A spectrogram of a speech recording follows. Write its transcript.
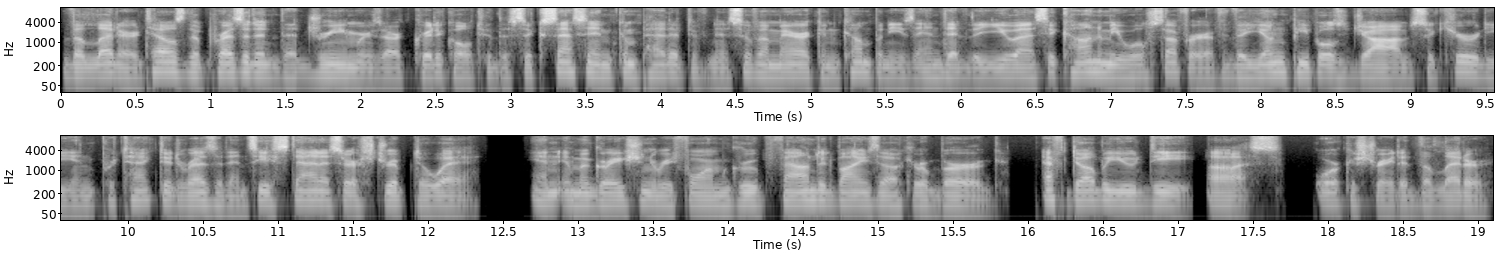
The letter tells the president that dreamers are critical to the success and competitiveness of American companies and that the U.S. economy will suffer if the young people's job security and protected residency status are stripped away. An immigration reform group founded by Zuckerberg, FWD Us, orchestrated the letter,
